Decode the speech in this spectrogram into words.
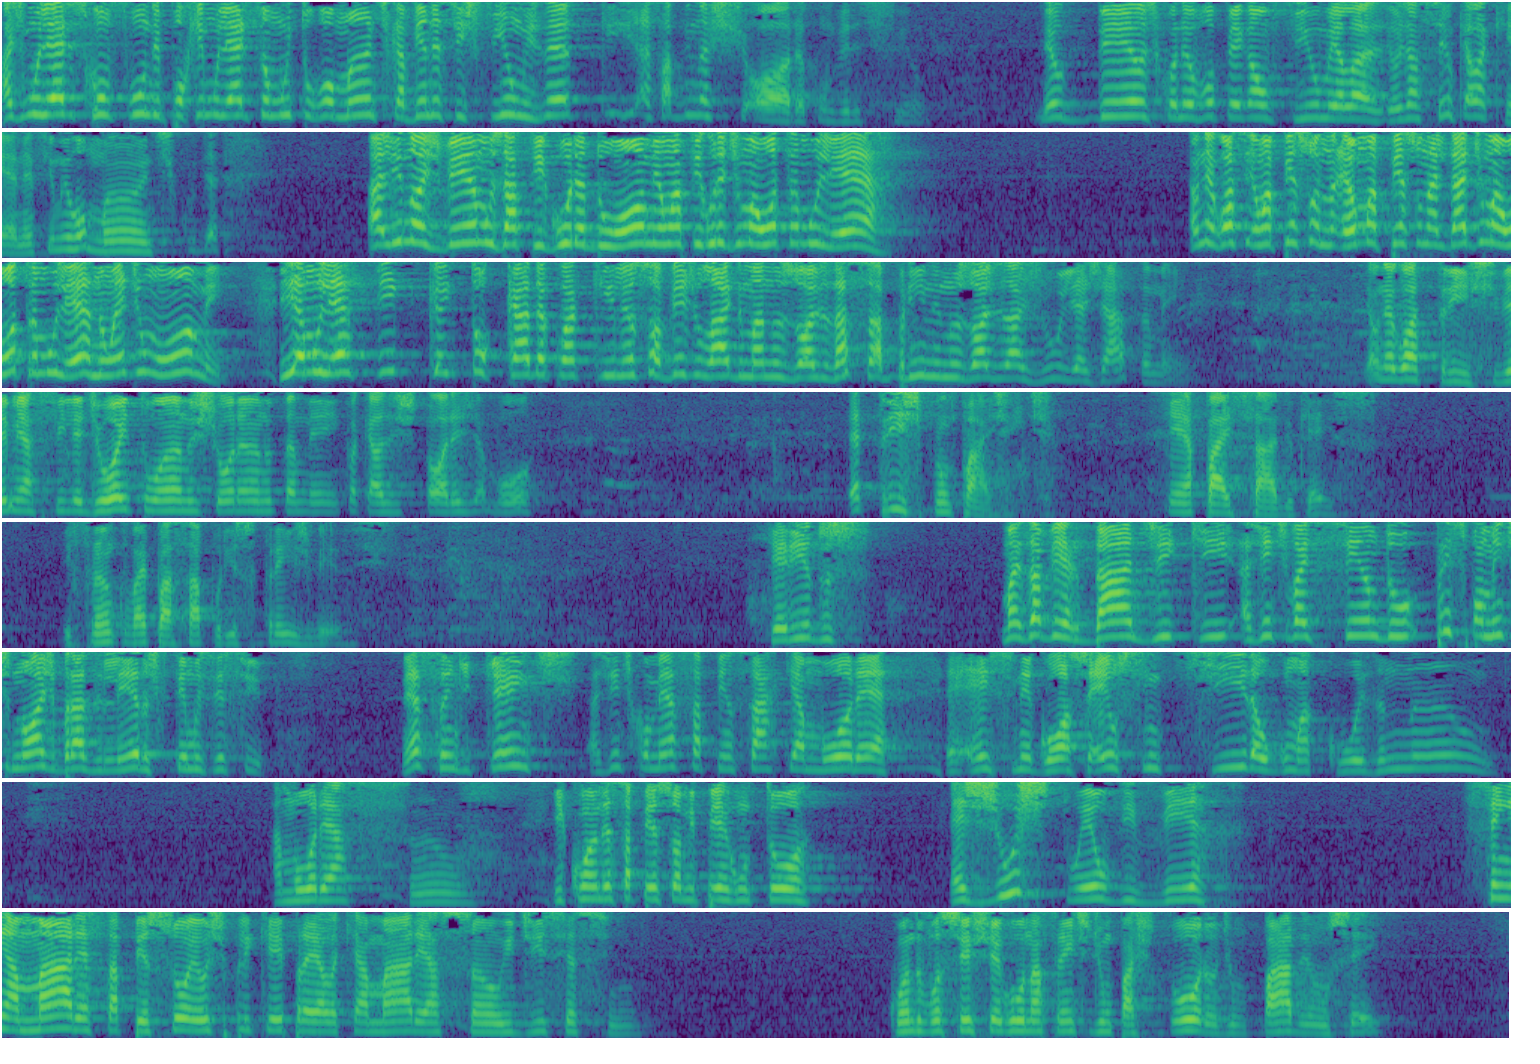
As mulheres confundem porque mulheres são muito românticas vendo esses filmes, né? Que a Sabrina chora com ver esse filme. Meu Deus, quando eu vou pegar um filme, ela, eu já sei o que ela quer, né? Filme romântico. Ali nós vemos a figura do homem, é uma figura de uma outra mulher. É um negócio, é uma, person, é uma personalidade de uma outra mulher, não é de um homem. E a mulher fica intocada com aquilo. Eu só vejo lágrimas nos olhos da Sabrina e nos olhos da Júlia já também. É um negócio triste ver minha filha de oito anos chorando também, com aquelas histórias de amor. É triste para um pai, gente. Quem é pai sabe o que é isso. E Franco vai passar por isso três vezes. Queridos, Mas a verdade que a gente vai sendo, principalmente nós brasileiros que temos esse né, sangue quente, a gente começa a pensar que amor é, é, é esse negócio, é eu sentir alguma coisa. Não. Amor é ação. E quando essa pessoa me perguntou, é justo eu viver sem amar esta pessoa? Eu expliquei para ela que amar é ação e disse assim: quando você chegou na frente de um pastor ou de um padre, não sei,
